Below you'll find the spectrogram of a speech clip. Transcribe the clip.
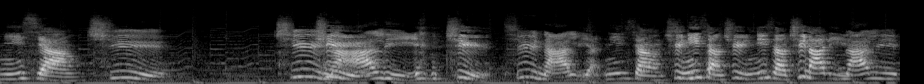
你想去？去？去？哪里？去？去哪里？你想去？你想去？你想去哪里？哪里？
